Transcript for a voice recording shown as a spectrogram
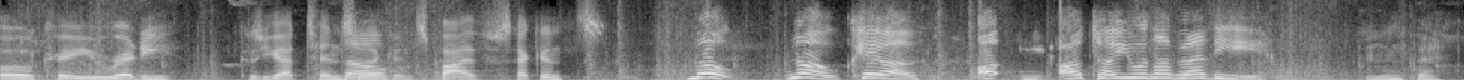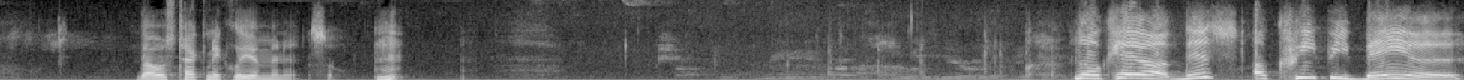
Okay, you ready? Because you got 10 No. seconds. 5 seconds. No, no, Caleb. I'll, I'll tell you when I'm ready. Okay. That was technically a minute, so. No, Caleb, this a creepy bear.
